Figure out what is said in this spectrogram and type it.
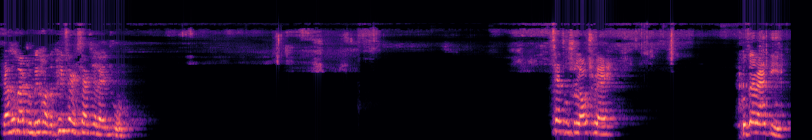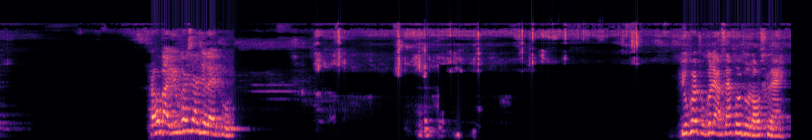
然后把准备好的配菜下进来煮，菜煮熟捞出来，铺在碗底，然后把鱼块下进来煮，鱼块煮个两三分钟捞出来。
